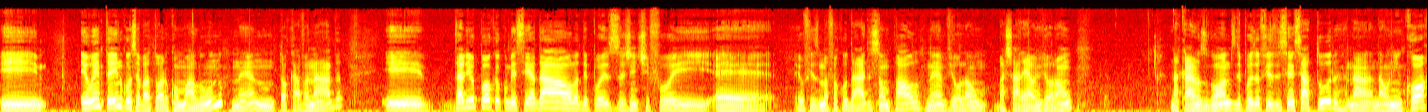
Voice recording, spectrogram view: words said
E eu entrei no conservatório como aluno, né? não tocava nada. E dali a pouco eu comecei a dar aula, depois a gente foi. É, eu fiz uma faculdade em São Paulo, né? Violão, bacharel em violão, na Carlos Gomes. Depois eu fiz licenciatura na, na Unincor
